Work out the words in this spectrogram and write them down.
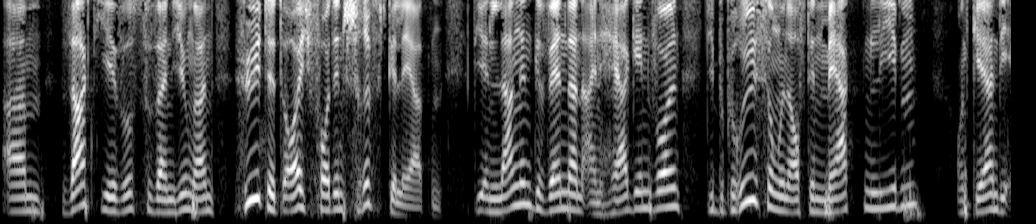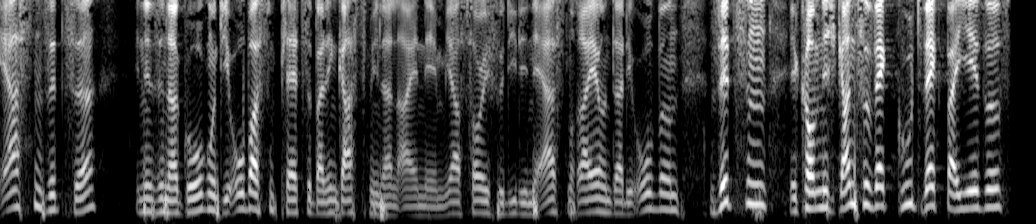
ähm, sagt Jesus zu seinen Jüngern, hütet euch vor den Schriftgelehrten, die in langen Gewändern einhergehen wollen, die Begrüßungen auf den Märkten lieben und gern die ersten Sitze in den Synagogen und die obersten Plätze bei den Gastmählern einnehmen. Ja, sorry für die, die in der ersten Reihe und da die oberen sitzen. Ihr kommt nicht ganz so weg, gut weg bei Jesus.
